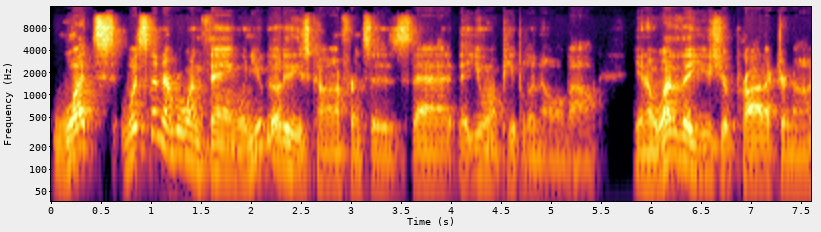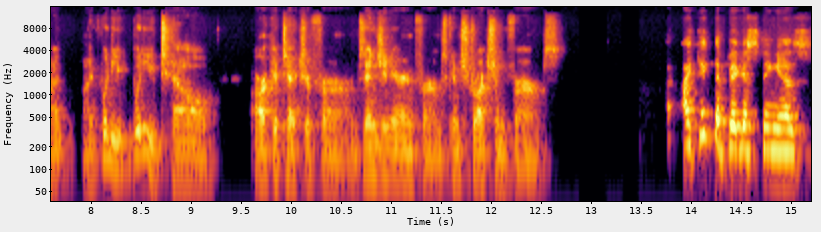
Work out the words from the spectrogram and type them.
what's what's the number one thing when you go to these conferences that that you want people to know about you know whether they use your product or not like what do you what do you tell architecture firms engineering firms construction firms I think the biggest thing is,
